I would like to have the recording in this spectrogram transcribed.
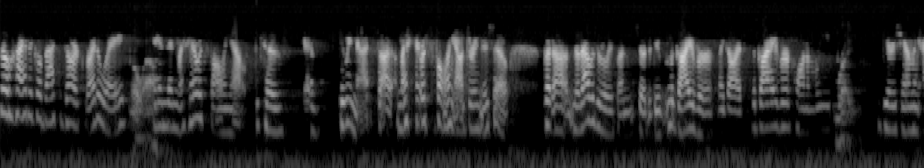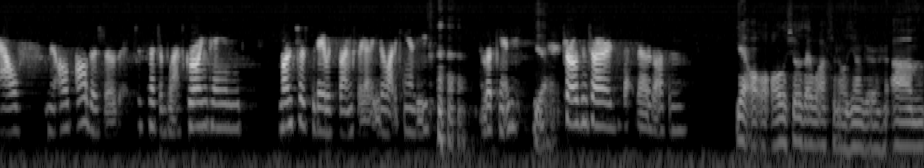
So I had to go back to dark right away. Oh wow! And then my hair was falling out because of doing that. So I, my hair was falling out during the show. But uh, no, that was a really fun show to do. MacGyver, my God, MacGyver, Quantum Leap, right. Garry Shandling, Alf. I mean, all all those shows. It's just such a blast. Growing Pains, Munsters today was fun because I got to eat a lot of candy. I love candy. Yeah. Charles in Charge, that, that was awesome. Yeah, all, all the shows I watched when I was younger. Um,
